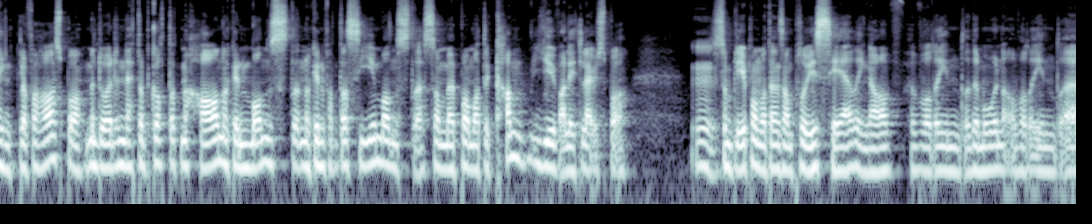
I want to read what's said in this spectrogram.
enkle å få has på. Men da er det nettopp godt at vi har noen monstre, noen fantasimonstre som vi på en måte kan gyve litt løs på. Som blir på en måte en sånn projisering av våre indre demoner, våre indre,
